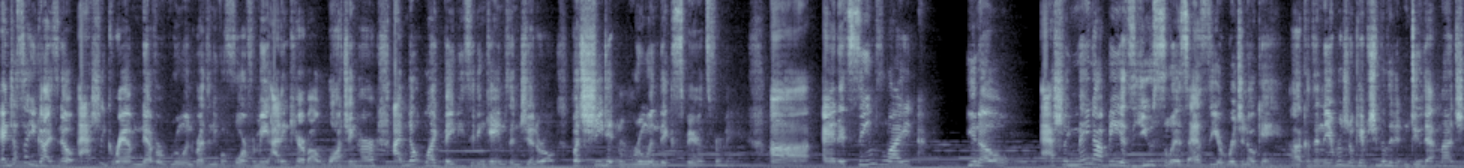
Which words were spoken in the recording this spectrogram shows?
and just so you guys know, Ashley Graham never ruined Resident Evil 4 for me. I didn't care about watching her. I don't like babysitting games in general, but she didn't ruin the experience for me. Uh, and it seems like, you know, Ashley may not be as useless as the original game. Because uh, in the original game, she really didn't do that much.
